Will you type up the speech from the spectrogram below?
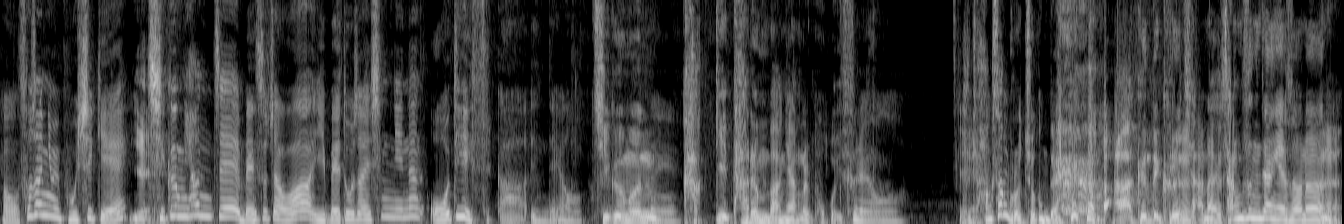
어, 소장님이 보시기에 예. 지금 현재 매수자와 이 매도자의 심리는 어디에 있을까인데요. 지금은 네. 각기 다른 방향을 보고 있어요. 그래요. 예. 항상 그렇죠, 근데. 아, 근데 그렇지 네. 않아요. 상승장에서는 네.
